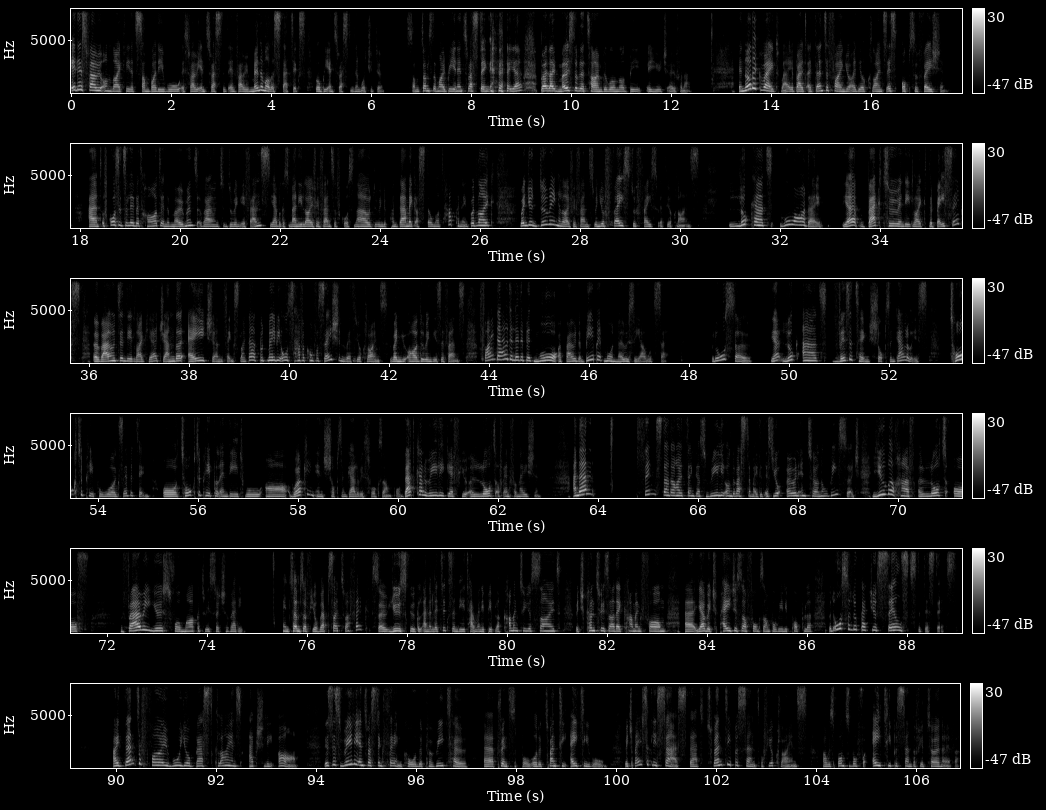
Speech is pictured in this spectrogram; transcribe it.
it is very unlikely that somebody who is very interested in very minimal aesthetics will be interested in what you do. Sometimes there might be an interesting, yeah, but like most of the time, there will not be a huge overlap. Another great way about identifying your ideal clients is observation. And of course, it's a little bit hard in the moment around doing events, yeah, because many live events, of course, now during the pandemic are still not happening. But like when you're doing live events, when you're face to face with your clients, look at who are they? Yeah, back to indeed like the basics around indeed like, yeah, gender, age and things like that, but maybe also have a conversation with your clients when you are doing these events. Find out a little bit more about them, be a bit more nosy, I would say. But also, yeah, look at visiting shops and galleries talk to people who are exhibiting or talk to people indeed who are working in shops and galleries, for example. That can really give you a lot of information. And then things that I think is really underestimated is your own internal research. You will have a lot of very useful market research already in terms of your website traffic. So use Google Analytics, indeed, how many people are coming to your site, which countries are they coming from, uh, yeah, which pages are, for example, really popular, but also look at your sales statistics. Identify who your best clients actually are. There's this really interesting thing called the Pareto uh, principle or the 2080 rule, which basically says that 20% of your clients are responsible for 80% of your turnover.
